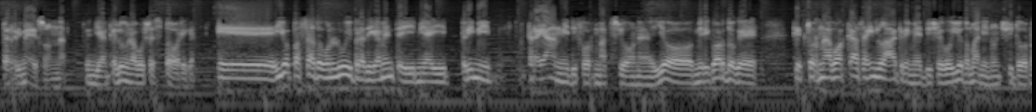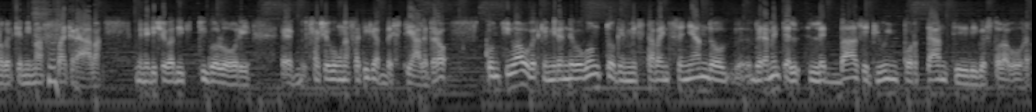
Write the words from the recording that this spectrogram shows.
Perry Mason, quindi anche lui una voce storica. E io ho passato con lui praticamente i miei primi tre anni di formazione. Io mi ricordo che, che, tornavo a casa in lacrime e dicevo io domani non ci torno perché mi massacrava, me ne diceva di tutti i colori, eh, facevo una fatica bestiale, però continuavo perché mi rendevo conto che mi stava insegnando eh, veramente le basi più importanti di questo lavoro.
